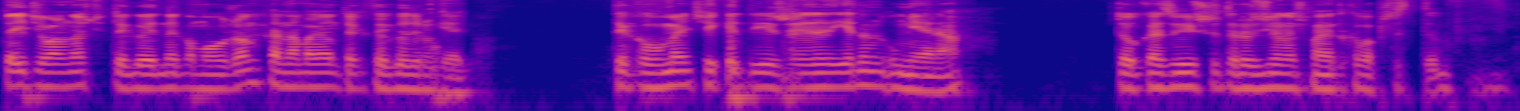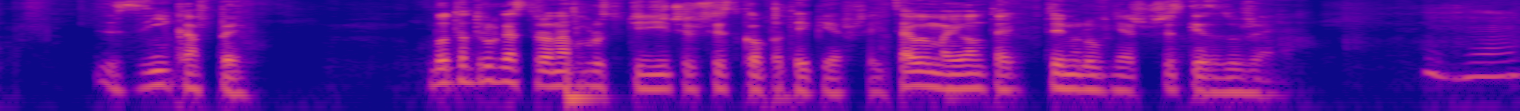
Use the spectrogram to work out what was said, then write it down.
tej działalności tego jednego małżonka na majątek tego drugiego. Tylko w momencie, kiedy jeżeli jeden umiera, to okazuje się, że ta rozdzielność majątkowa przez to znika w pył. Bo ta druga strona po prostu dziedziczy wszystko po tej pierwszej. Cały majątek, w tym również wszystkie zadłużenia. Mhm.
